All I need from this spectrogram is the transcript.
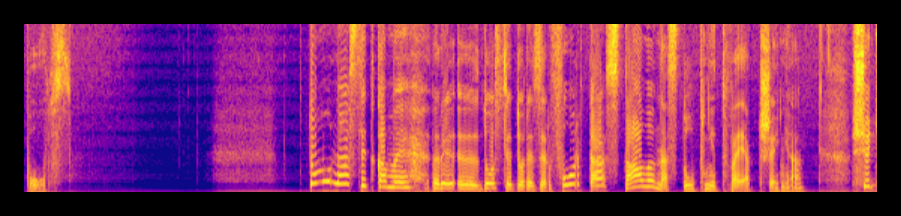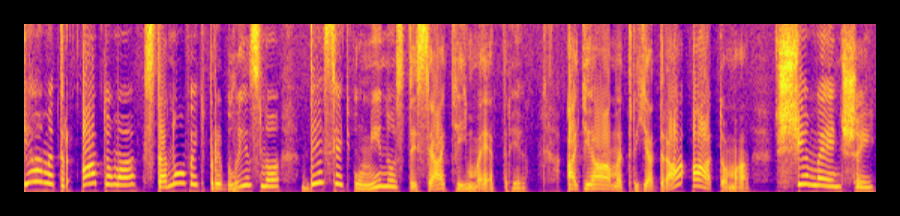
повз. Тому наслідками е, досліду Резерфорда стало наступні твердження, що діаметр атома становить приблизно 10 у мінус 10 метрі, а діаметр ядра атома ще менший,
